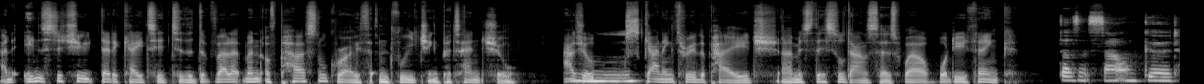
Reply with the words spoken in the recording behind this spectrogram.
an institute dedicated to the development of personal growth and reaching potential. As you're scanning through the page, uh, Miss Thistledown says, Well, what do you think? Doesn't sound good.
